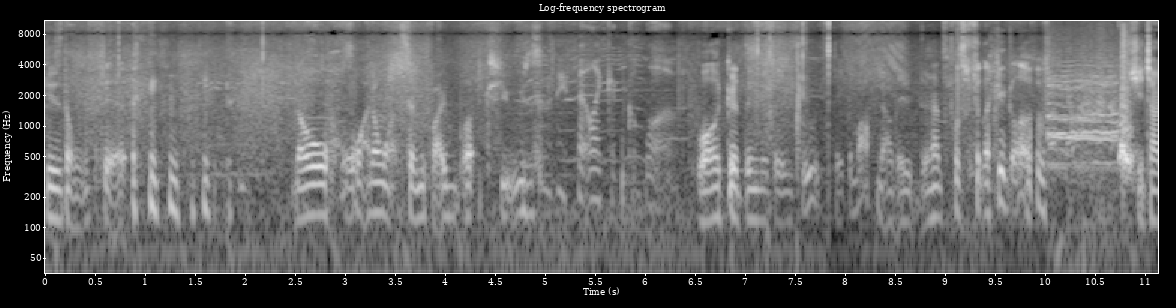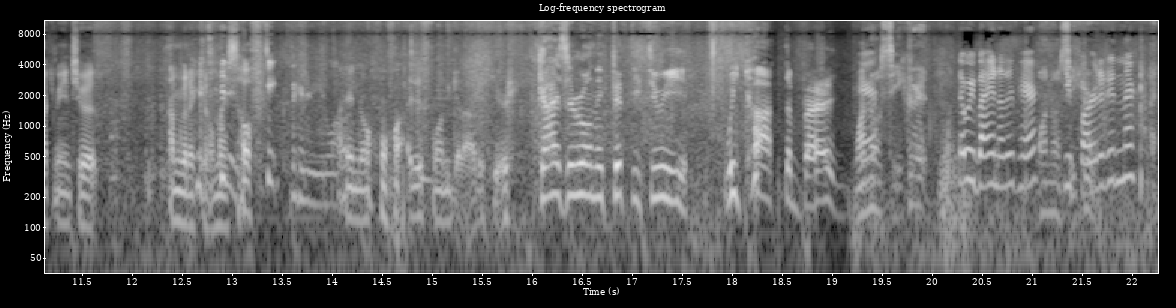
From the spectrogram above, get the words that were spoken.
These don't fit. no, I don't want 75 bucks shoes. They fit like a glove. Well, a good thing that they do boots. Take them off now. They, they're not supposed to fit like a glove. She talked me into it. I'm gonna kill myself. Take very long. I know. I just want to get out of here. Guys, there were only 53. We caught the bird. Want Where? no secret? Did we buy another pair? One no you secret. farted in there? I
